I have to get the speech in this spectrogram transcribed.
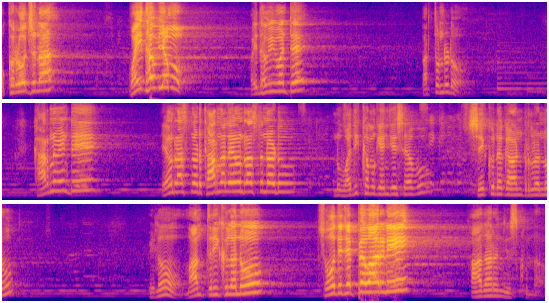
ఒక రోజున వైధవ్యము. వైధవ్యం అంటే భర్త ఉండడు కారణం ఏంటి? ఏమని రాస్తున్నాడు? కారణాలు ఏమని రాస్తున్నాడు? నువ్వు అధికముగా ఏం చేశావు? శకునగాండ్రులను విను మాంత్రికులను సోది చెప్పేవారిని ఆధారం చేసుకున్నావు.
